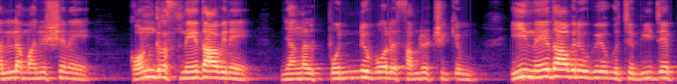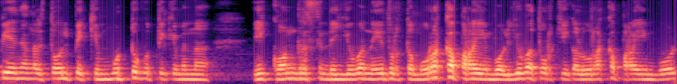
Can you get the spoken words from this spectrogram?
നല്ല മനുഷ്യനെ കോൺഗ്രസ് നേതാവിനെ ഞങ്ങൾ പൊന്നുപോലെ സംരക്ഷിക്കും. ഈ നേതാവിനെ ഉപയോഗിച്ച് ബി ജെ പിയെ ഞങ്ങൾ തോൽപ്പിക്കും മുട്ടുകുത്തിക്കുമെന്ന് ഈ കോൺഗ്രസിന്റെ യുവ നേതൃത്വം ഉറക്കെ പറയുമ്പോൾ യുവ തുർക്കികൾ ഉറക്കെ പറയുമ്പോൾ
